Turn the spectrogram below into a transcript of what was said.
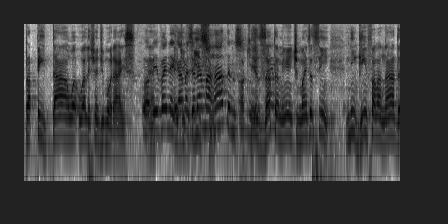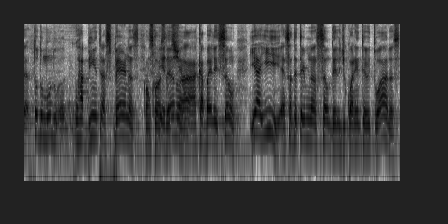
para peitar o, o Alexandre de Moraes? O AB né? vai negar, mas ela é amarrada no, no sistema. Exatamente, mas assim, ninguém fala nada, todo mundo, o rabinho entre as pernas, esperando a, acabar a eleição. E aí, essa determinação dele de 48 horas,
